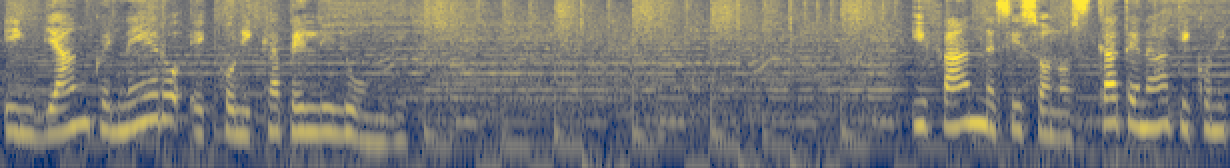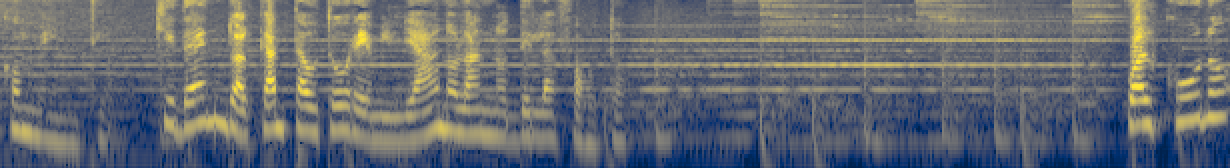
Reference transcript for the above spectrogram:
in bianco e nero e con i capelli lunghi. I fan si sono scatenati con i commenti, chiedendo al cantautore Emiliano l'anno della foto. Qualcuno,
